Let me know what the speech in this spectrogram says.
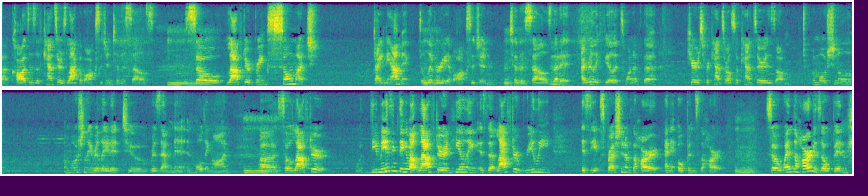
uh, causes of cancer is lack of oxygen to the cells. Mm. So laughter brings so much dynamic delivery of oxygen to the Mhm. cells that Mm. it. I really feel it's one of the cures for cancer. Also, cancer is um, emotional, emotionally related to resentment and holding on. Mm. Uh, so laughter. The amazing thing about laughter and healing is that laughter really is the expression of the heart, and it opens the heart. Mhm. So when the heart is open,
